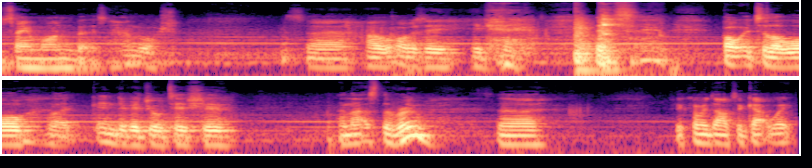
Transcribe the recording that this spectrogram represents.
the same one, but it's a hand wash. So oh, obviously you get this bolted to the wall, like individual tissue, and that's the room. So if you're coming down to Gatwick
